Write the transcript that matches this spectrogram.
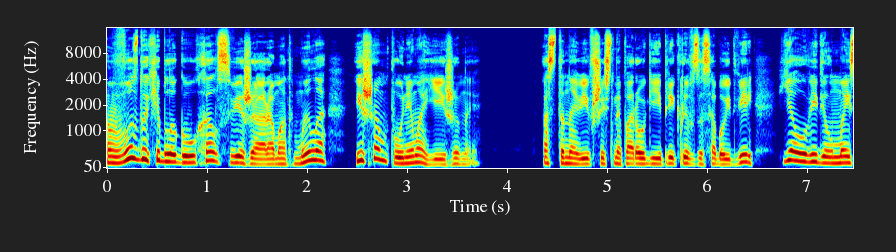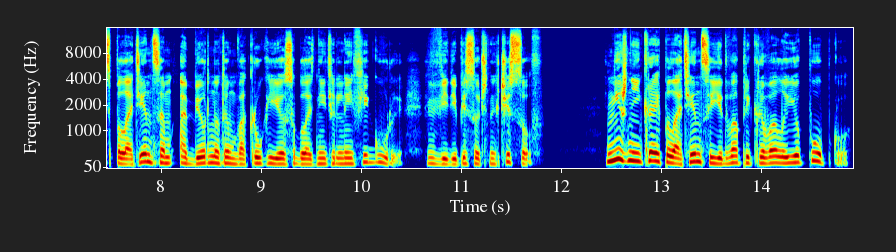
В воздухе благоухал свежий аромат мыла и шампуня моей жены. Остановившись на пороге и прикрыв за собой дверь, я увидел Мэй с полотенцем, обернутым вокруг ее соблазнительной фигуры в виде песочных часов. Нижний край полотенца едва прикрывал ее попку.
